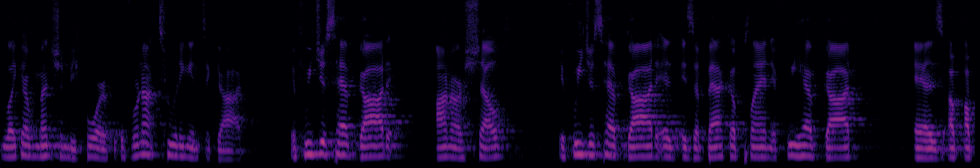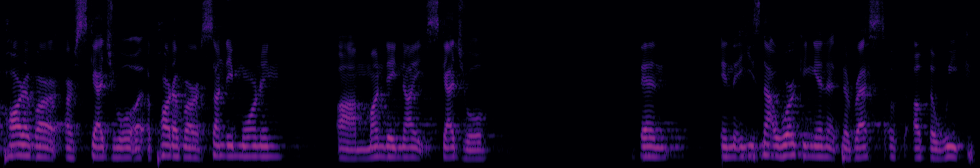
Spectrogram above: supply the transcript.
like I mentioned before, if, if we're not tuning into God, if we just have God on our shelf, if we just have God as, as a backup plan, if we have God as a, a part of our, our schedule, a part of our Sunday morning, um, Monday night schedule, then in the, He's not working in it the rest of, of the week.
